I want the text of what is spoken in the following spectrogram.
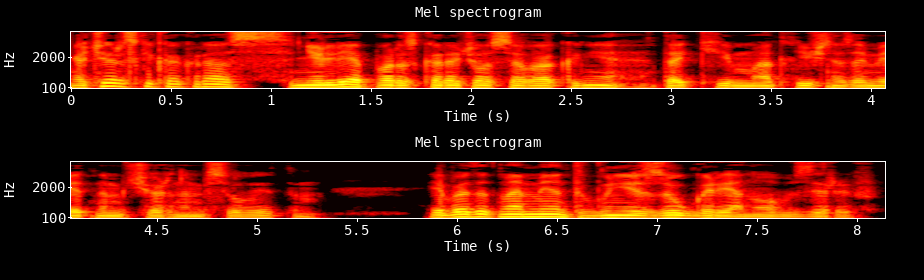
Ачерский как раз нелепо раскорячился в окне таким отлично заметным черным силуэтом, и в этот момент внизу грянул взрыв.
